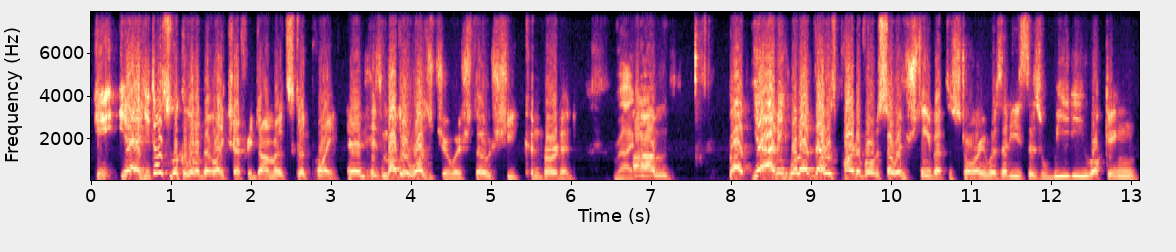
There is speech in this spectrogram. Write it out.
he, yeah, he does look a little bit like Jeffrey Dahmer. It's a good point. And his mother was Jewish, though she converted. Right. Um, but yeah, I mean, well, that, that was part of what was so interesting about the story was that he's this weedy looking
